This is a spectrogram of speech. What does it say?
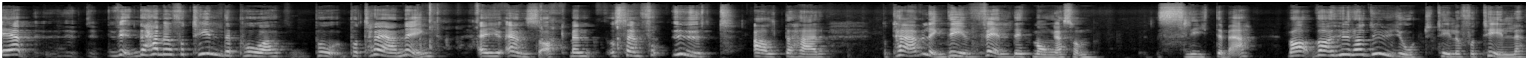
Eh, det här med att få till det på, på, på träning är ju en sak. Men och sen få ut allt det här på tävling. Det är ju väldigt många som sliter med. Va, va, hur har du gjort till att få till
